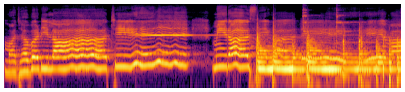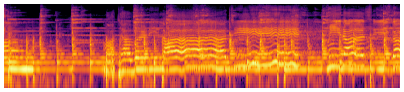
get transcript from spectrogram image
माझ्या वडिलाची मिरासी ग देवा. माझ्या वडिलाची मिरासी ग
